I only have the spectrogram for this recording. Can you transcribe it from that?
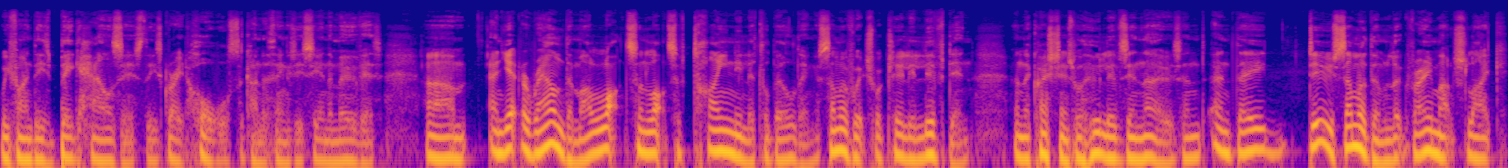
we find these big houses, these great halls, the kind of things you see in the movies. Um, and yet around them are lots and lots of tiny little buildings, some of which were clearly lived in. And the question is, well, who lives in those? And and they do. Some of them look very much like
